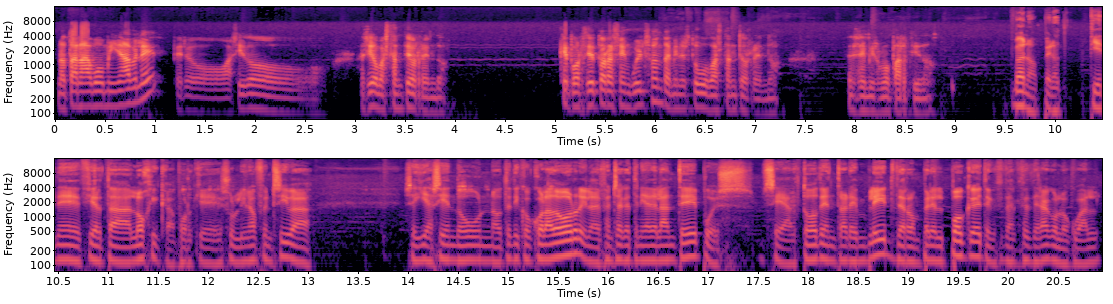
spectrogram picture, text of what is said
no tan abominable, pero ha sido, ha sido bastante horrendo. Que por cierto, Rasen Wilson también estuvo bastante horrendo en ese mismo partido. Bueno, pero tiene cierta lógica porque su línea ofensiva seguía siendo un auténtico colador y la defensa que tenía delante pues se hartó de entrar en blitz, de romper el pocket, etcétera, etcétera, con lo cual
